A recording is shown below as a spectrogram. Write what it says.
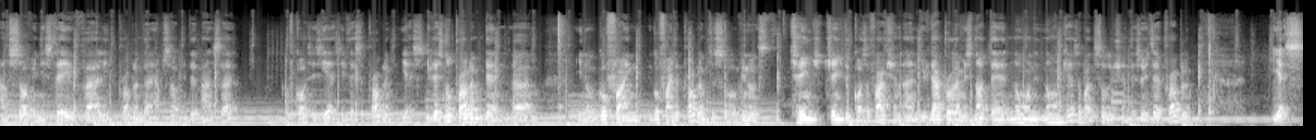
am solving? Is there a valid problem that i am solving? The answer of course is yes. If there's a problem yes. If there's no problem then um, you know go find go find a problem to solve you know change change the course of action. And if that problem is not there no one no one cares about the solution. There so it's a problem. Yes.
